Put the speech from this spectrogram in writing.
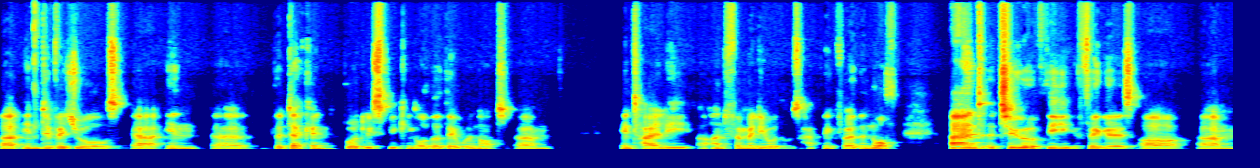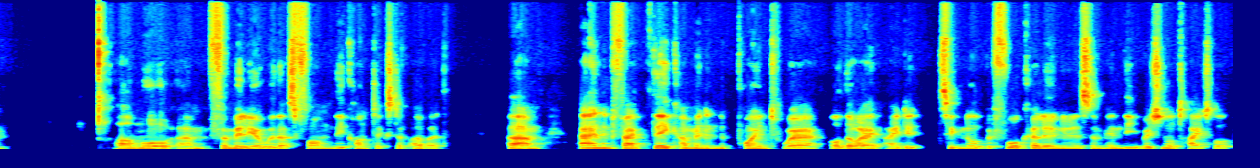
uh, individuals uh, in uh, the Deccan, broadly speaking, although they were not um, entirely unfamiliar with what was happening further north. And two of the figures are um, are more um, familiar with us from the context of Awadh. Um, and in fact, they come in at the point where, although I, I did signal before colonialism in the original title,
